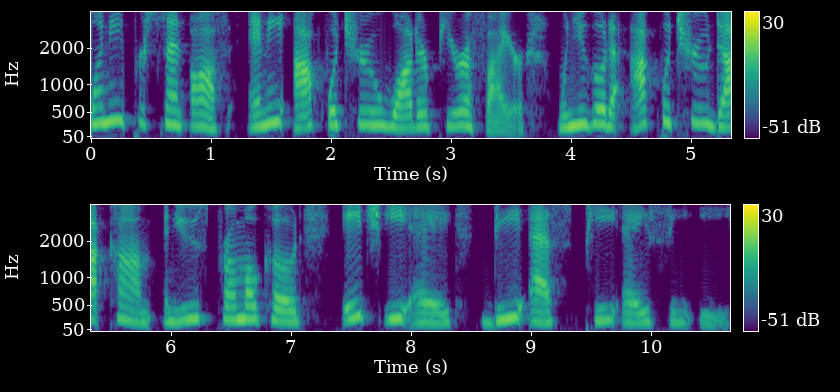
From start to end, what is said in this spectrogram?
20% off any AquaTru water purifier when you go to aquatru.com and use promo code H E A D S P A C E.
